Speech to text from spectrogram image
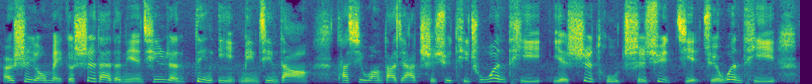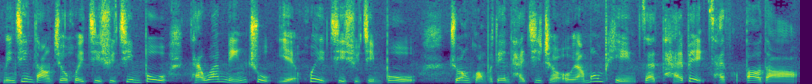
而是由每个世代的年轻人定义民进党。他希望大家持续提出问题，也试图持续解决问题，民进党就会继续进步，台湾民主也会继续进步。中央广播电台记者欧阳梦平在台北采访报道。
